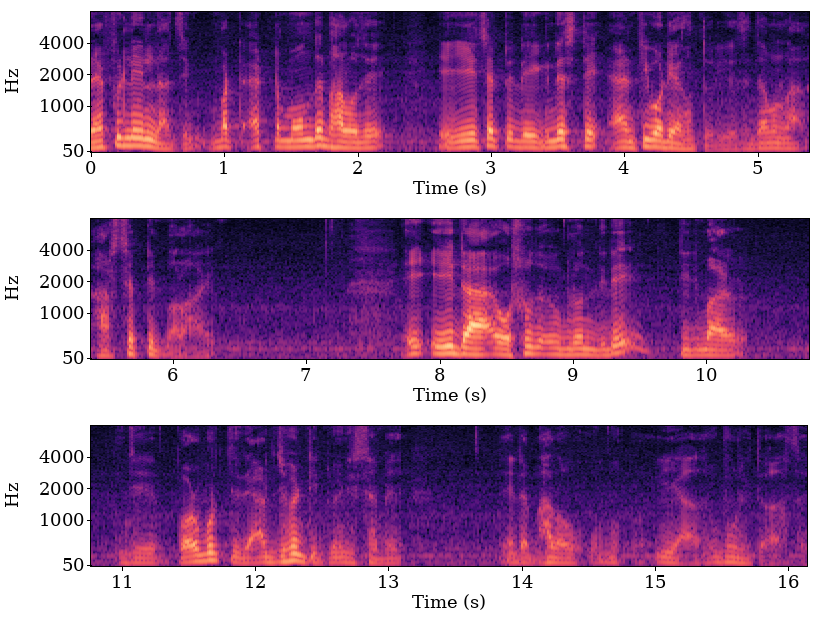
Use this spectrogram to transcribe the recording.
র্যাপিডলি এনলার্জিং বাট একটা মন্দের ভালো যে এই এইচ আর টু এগনেস্টে অ্যান্টিবডি এখন তৈরি হয়েছে, যেমন হারসেপটিন বলা হয়। এই এই ডা, ওষুধগুলো দিলে টিমার যে পরবর্তীতে অ্যাডজুভেন্ট ট্রিটমেন্ট হিসাবে এটা ভালো ইয়ে উপকৃত আছে।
